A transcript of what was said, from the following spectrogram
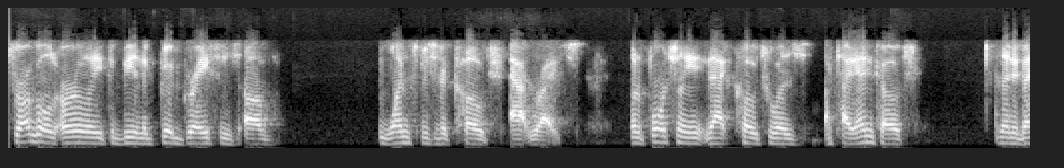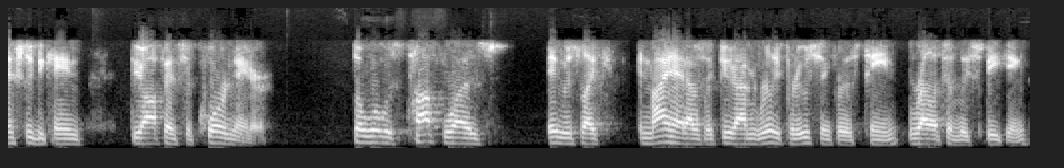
struggled early to be in the good graces of one specific coach at Rice. Unfortunately, that coach was a tight end coach and then eventually became the offensive coordinator. So what was tough was it was like in my head, I was like, dude, I'm really producing for this team, relatively speaking.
